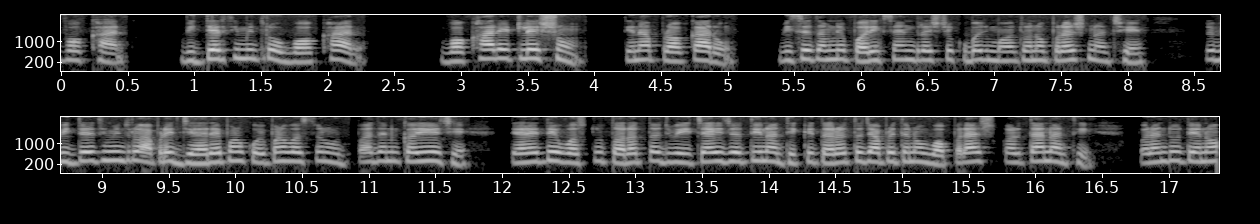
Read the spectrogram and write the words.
વખાર. વિદ્યાર્થી મિત્રો, વખાર. વખાર એટલે શું? તેના પ્રકારો વિશે તમને પરીક્ષાની દ્રષ્ટિએ ખૂબ જ મહત્વનો પ્રશ્ન છે. તો વિદ્યાર્થી મિત્રો, આપણે જ્યારે પણ કોઈપણ વસ્તુનું ઉત્પાદન કરીએ છીએ, ત્યારે તે વસ્તુ તરત જ વેચાઈ જતી નથી કે તરત જ આપણે તેનો વપરાશ કરતા નથી, પરંતુ તેનો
